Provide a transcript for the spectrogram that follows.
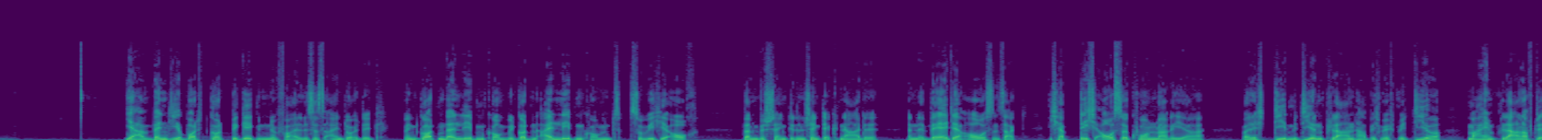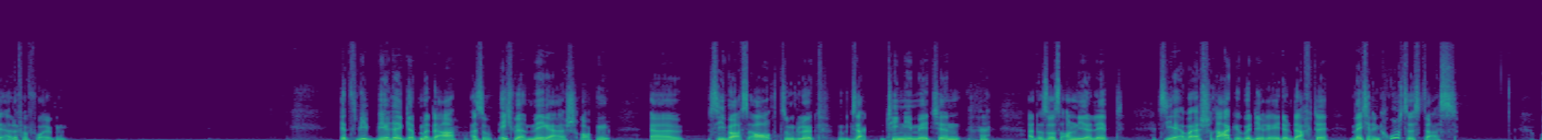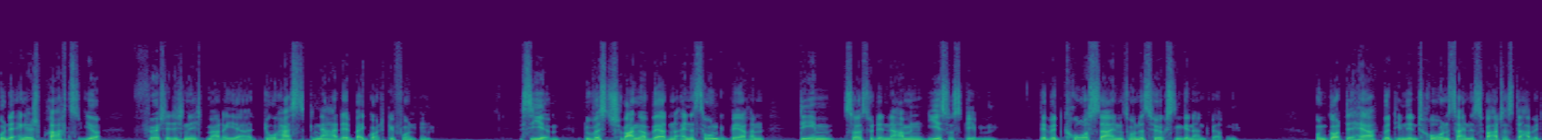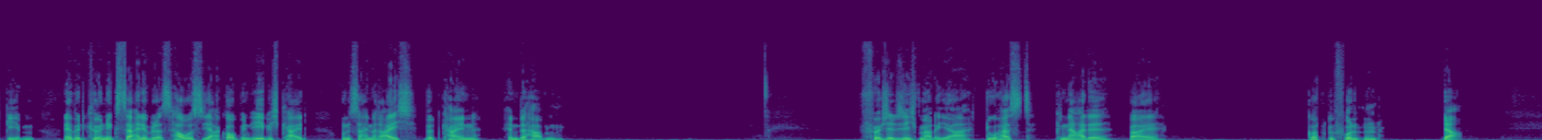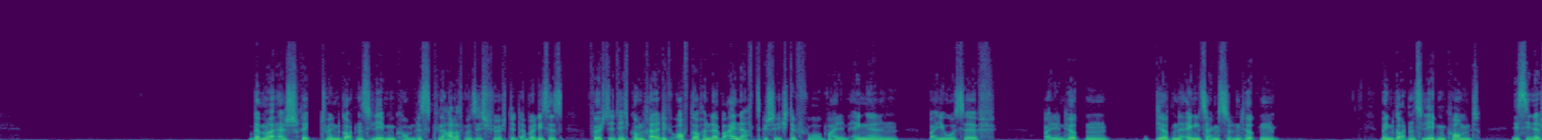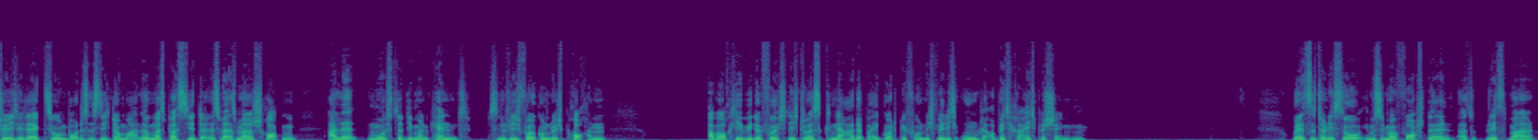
ja, wenn dir Gott begegnet in dem Fall, ist es eindeutig. Wenn Gott in dein Leben kommt, wenn Gott in ein Leben kommt, so wie hier auch, dann beschenkt er, dann schenkt er Gnade. Dann wählt er aus und sagt, ich habe dich auserkoren, Maria, weil ich dir, mit dir einen Plan habe. Ich möchte mit dir meinen Plan auf der Erde verfolgen. Jetzt, wie, wie reagiert man da? Also ich wäre mega erschrocken. Äh, sie war es auch, zum Glück. Wie gesagt, Teenie-Mädchen hat sowas auch nie erlebt. Sie aber erschrak über die Rede und dachte, welch ein Gruß ist das? Und der Engel sprach zu ihr, fürchte dich nicht, Maria, du hast Gnade bei Gott gefunden. Siehe, du wirst schwanger werden, einen Sohn gebären, dem sollst du den Namen Jesus geben. Der wird groß sein und Sohn des Höchsten genannt werden. Und Gott, der Herr, wird ihm den Thron seines Vaters David geben. Und er wird König sein über das Haus Jakob in Ewigkeit und sein Reich wird kein Ende haben. Fürchte dich, Maria, du hast Gnade bei Gott gefunden. Ja. Wenn man erschrickt, wenn Gott ins Leben kommt, ist klar, dass man sich fürchtet. Aber dieses Fürchte dich kommt relativ oft auch in der Weihnachtsgeschichte vor. Bei den Engeln, bei Josef, bei den Hirten. Die Hirten, der Engel sagen zu den Hirten. Wenn Gott ins Leben kommt, ist die natürliche Reaktion, boah, das ist nicht normal, irgendwas passiert da. Das war erstmal erschrocken. Alle Muster, die man kennt, sind natürlich vollkommen durchbrochen. Aber auch hier wieder, fürchte dich, du hast Gnade bei Gott gefunden. Ich will dich unglaublich reich beschenken. Und jetzt ist es natürlich so, ich muss euch mal vorstellen, also lest mal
